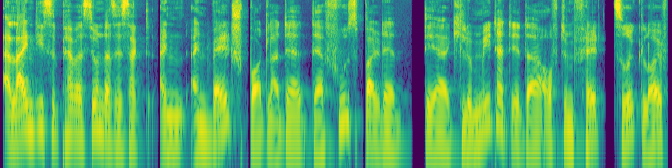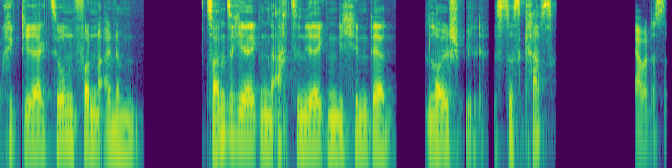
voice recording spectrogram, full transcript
allein diese Perversion, dass er sagt, ein, ein Weltsportler, der, der Fußball, der, der Kilometer, der da auf dem Feld zurückläuft, kriegt die Reaktion von einem 20-Jährigen, 18-Jährigen nicht hin, der LOL spielt. Ist das krass? Ja, aber das ist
